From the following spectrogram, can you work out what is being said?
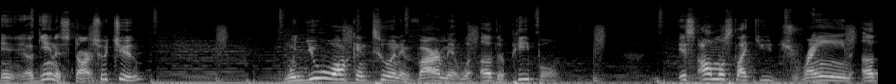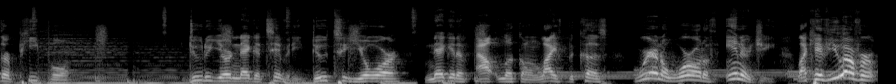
and again, it starts with you. When you walk into an environment with other people, it's almost like you drain other people due to your negativity, due to your negative outlook on life, because we're in a world of energy. Like, have you ever,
